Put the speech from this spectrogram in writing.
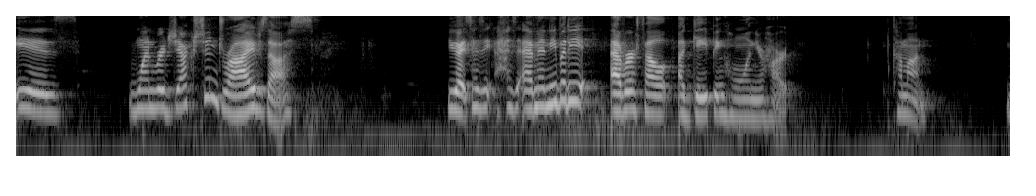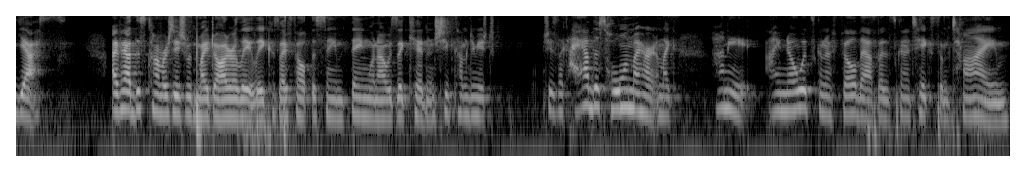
is when rejection drives us. You guys, has, has anybody ever felt a gaping hole in your heart? Come on. Yes. I've had this conversation with my daughter lately because I felt the same thing when I was a kid, and she'd come to me, she's like, I have this hole in my heart. I'm like, honey, I know it's going to fill that, but it's going to take some time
